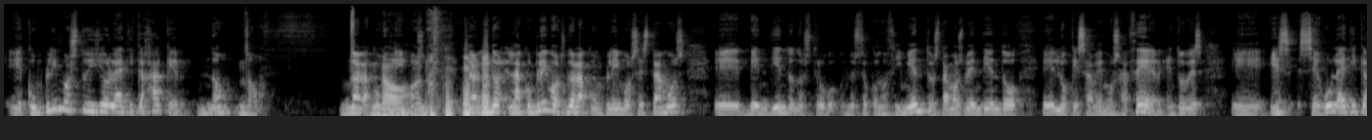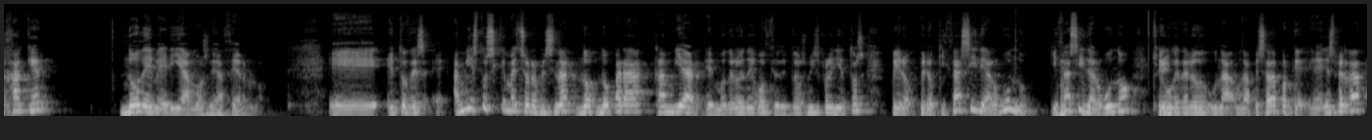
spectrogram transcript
Eh, ¿Cumplimos tú y yo la ética hacker? No. No. No la cumplimos. No, la cumplimos, no la cumplimos. Estamos eh, vendiendo nuestro, nuestro, conocimiento, estamos vendiendo eh, lo que sabemos hacer. Entonces, eh, es según la ética hacker, no deberíamos de hacerlo. Eh, entonces, a mí esto sí que me ha hecho reflexionar, no, no para cambiar el modelo de negocio de todos mis proyectos, pero, pero quizás sí de alguno. Quizás sí de alguno tengo que darle una, una, pesada, porque es verdad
